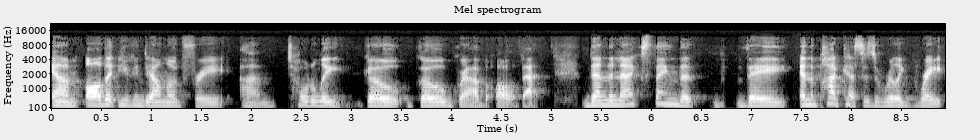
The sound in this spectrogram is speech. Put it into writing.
Um, all that you can download free. Um, totally go go grab all of that. Then the next thing that they and the podcast is a really great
